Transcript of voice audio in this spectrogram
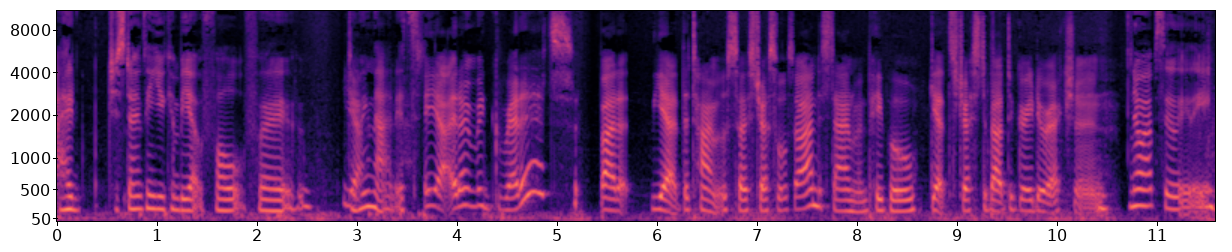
I just don't think you can be at fault for Yeah. doing that. It's Yeah, I don't regret it, but yeah, at the time it was so stressful. So I understand when people get stressed about degree direction. No, absolutely.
